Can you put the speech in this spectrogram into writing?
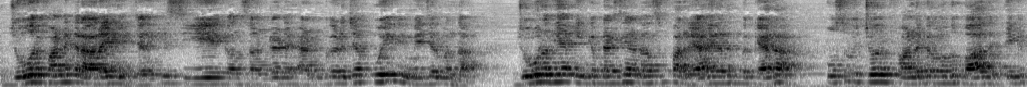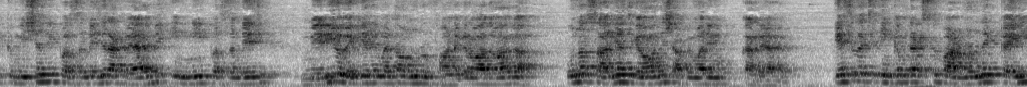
ਜੋ ਰਿਫੰਡ ਕਰਾ ਰਹੇ ਨੇ ਜਿਵੇਂ ਕਿ ਸੀਏ ਕੰਸਲਟੈਂਟ ਐਡਵੋਕੇਟ ਜਾਂ ਕੋਈ ਵੀ ਮੇਜਰ ਬੰਦਾ, ਜੋ ਉਹਨਾਂ ਦੀਆਂ ਇਨਕਮ ਟੈਕਸ ਦੀਆਂ ਰਿਟਰਨਸ ਭਰ ਰਿਹਾ ਹੈ ਤੇ ਬਕਾਇਦਾ ਉਸ ਵਿੱਚੋਂ ਰਿਫੰਡ ਕਰਾਉਣ ਤੋਂ ਬਾਅਦ ਇੱਕ ਕਮਿਸ਼ਨ ਦੀ ਪਰਸੈਂਟੇਜ ਰੱਖ ਰਿਹਾ ਹੈ ਵੀ ਇੰਨੀ ਪਰਸੈਂਟੇਜ ਮੇਰੀ ਹੋਵੇਗੀ ਤੇ ਮੈਂ ਤੁਹਾਨੂੰ ਰਿਫੰਡ ਕਰਵਾ ਦੇਵਾਂਗਾ। ਉਹਨਾਂ ਸਾਰੀਆਂ ਜਗ੍ਹਾਵਾਂ ਤੇ ਛਾਪੇਮਾਰੀ ਕਰ ਰਿਹਾ ਹੈ। ਇਸ ਵਿੱਚ ਇਨਕਮ ਟੈਕਸ ਡਿਪਾਰਟਮੈਂਟ ਨੇ ਕਈ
